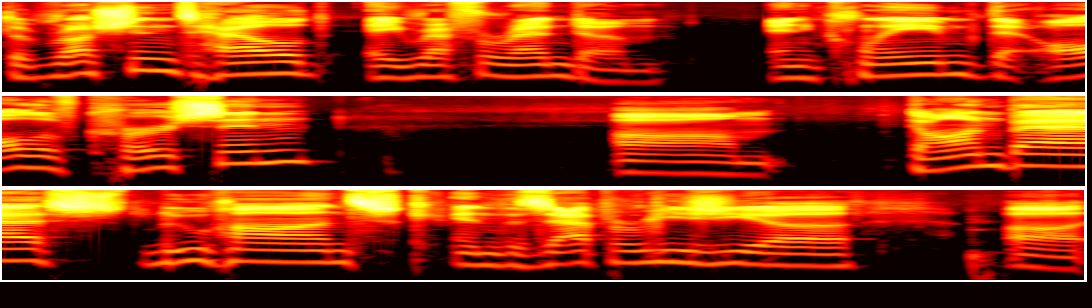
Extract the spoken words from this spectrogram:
The Russians held a referendum and claimed that all of Kherson, um, Donbass, Luhansk, and the Zaporizhia uh,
